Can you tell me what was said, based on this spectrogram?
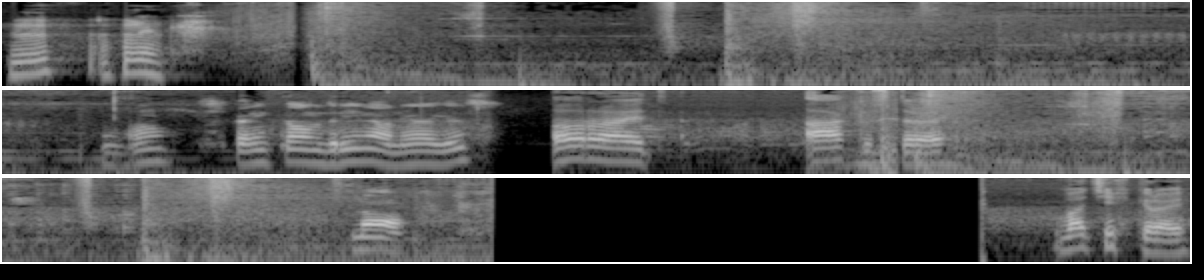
Hm? Ja, sy kan nie kamer 3 nou nie, I guess. Alright. Ek is terug. Nou, Wat jy gekry?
